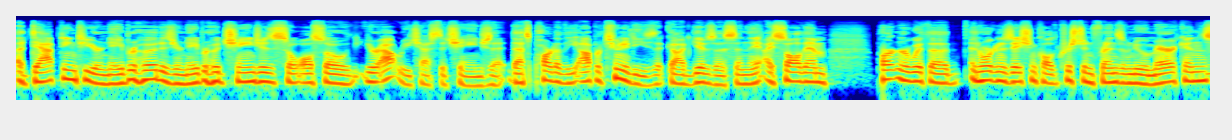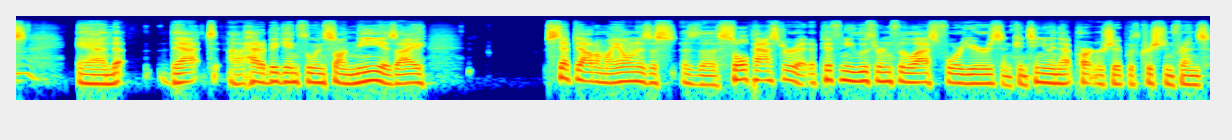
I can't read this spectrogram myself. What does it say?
adapting to your neighborhood as your neighborhood changes so also your outreach has to change that that's part of the opportunities that god gives us and they, i saw them partner with a, an organization called christian friends of new americans mm. and that uh, had a big influence on me as i stepped out on my own as a, as the sole pastor at epiphany lutheran for the last four years and continuing that partnership with christian friends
